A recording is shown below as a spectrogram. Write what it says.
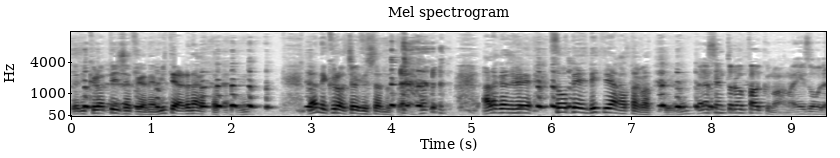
当に黒 T シャツがね見てられなかったっていうね。なんで黒をチョイスしたんだとあらかじめ想定できてなかったのかっていうね。あれはセントラルパークのあの映像で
